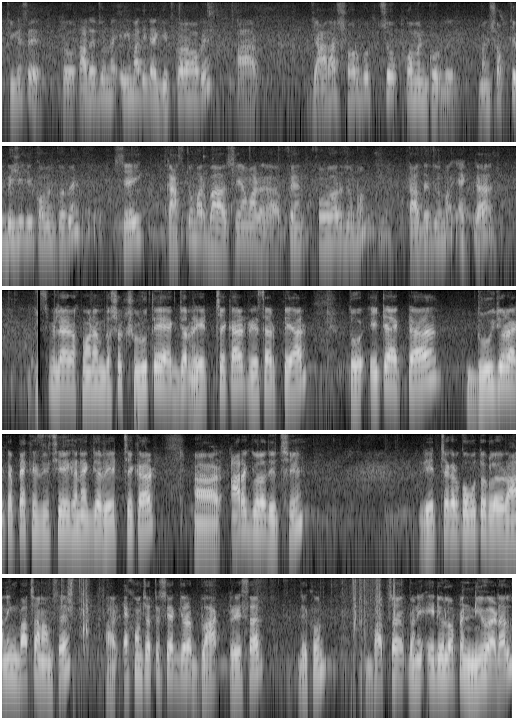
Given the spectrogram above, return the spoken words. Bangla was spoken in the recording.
ঠিক আছে? তো তাদের জন্য এই মাদিটা গিফট করা হবে। আর যারা সর্বোচ্চ কমেন্ট করবে মানে সবচেয়ে বেশি যে কমেন্ট করবে সেই কাস্টমার বা সে আমার ফ্যান ফলোয়ার জন্য, তাদের জন্য একটা বিসমিল্লাহির রহমান দর্শক, শুরুতে একজন রেড চেকার রেসার পেয়ার তো এটা একটা দুই জোড়া একটা প্যাকেজ দিচ্ছি, এখানে একজন রেড চেকার আর আরেক জোড়া দিচ্ছি। রেড চেকার কবুতরগুলো রানিং বাচ্চা নামছে। আর এখন চাইতেছি এক জোড়া ব্ল্যাক রেসার দেখুন, বাচ্চা মানে এটি হলো আপনার নিউ অ্যাডাল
